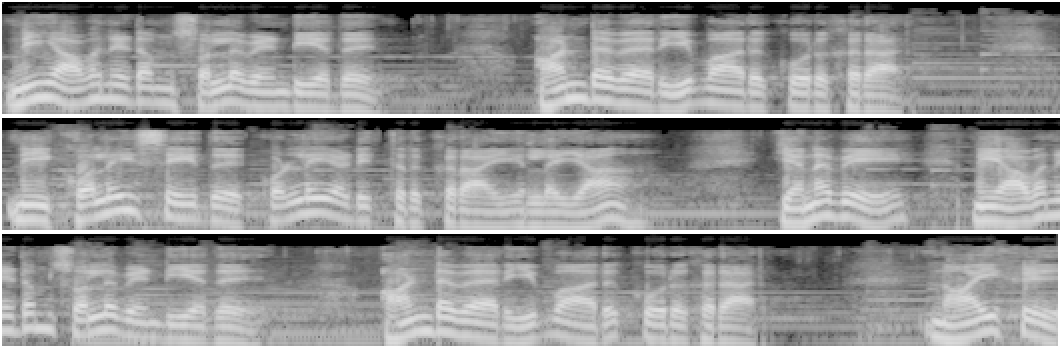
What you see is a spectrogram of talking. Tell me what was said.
நீ அவனிடம் சொல்ல வேண்டியது ஆண்டவர் இவ்வாறு கூறுகிறார் நீ கொலை செய்து கொள்ளையடித்திருக்கிறாய் இல்லையா? எனவே நீ அவனிடம் சொல்ல வேண்டியது ஆண்டவர் இவ்வாறு கூறுகிறார் நாய்கள்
